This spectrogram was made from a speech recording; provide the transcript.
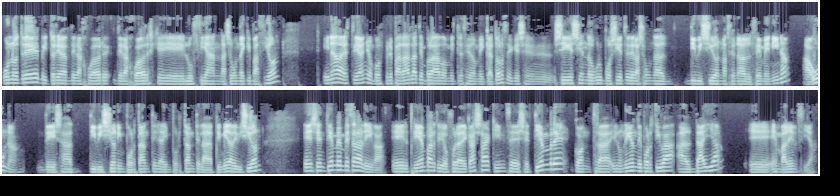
1-3, victoria de las jugadores, de las jugadores que lucían la segunda equipación. Y nada, este año, pues preparar la temporada 2013-2014, que es el- sigue siendo el grupo 7 de la segunda división nacional femenina, a una de esa división importante, la importante, la primera división. En septiembre empieza la liga. El primer partido fuera de casa, 15 de septiembre, contra el Unión Deportiva Aldaya eh, en Valencia.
